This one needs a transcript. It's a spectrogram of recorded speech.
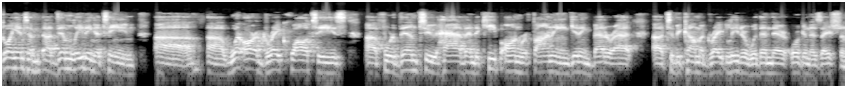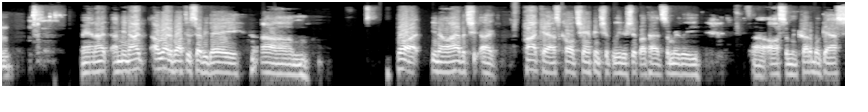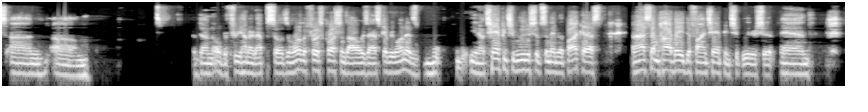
Going into uh, them leading a team, uh, uh, what are great qualities uh, for them to have and to keep on refining and getting better at uh, to become a great leader within their organization? Man, I, I mean, I, I write about this every day. Um, but, you know, I have a, ch- a podcast called Championship Leadership. I've had some really uh, awesome, incredible guests on. Um, I've done over 300 episodes. And one of the first questions I always ask everyone is, you know, championship leadership is the name of the podcast. And I ask them how they define championship leadership. And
